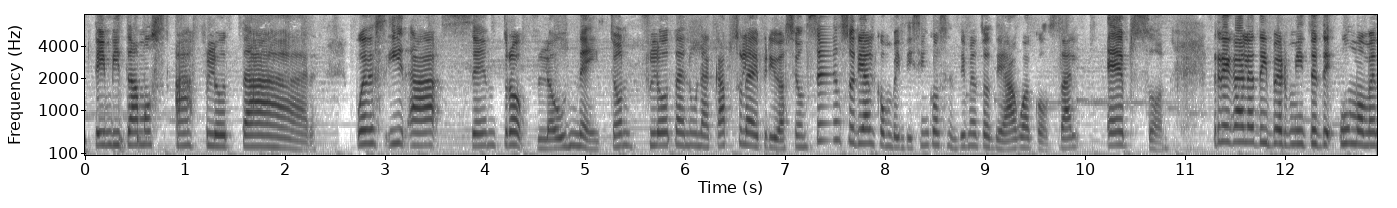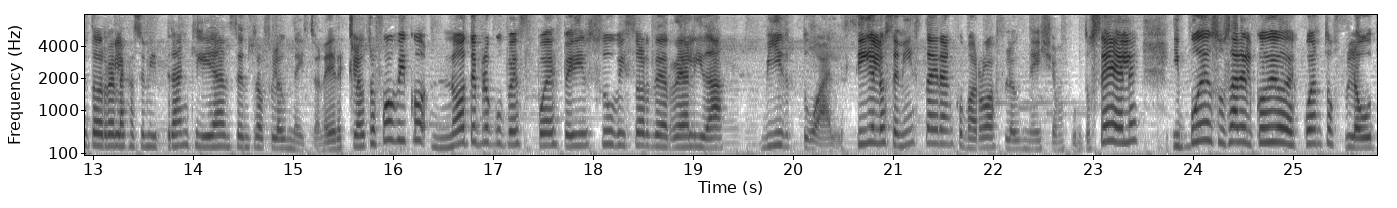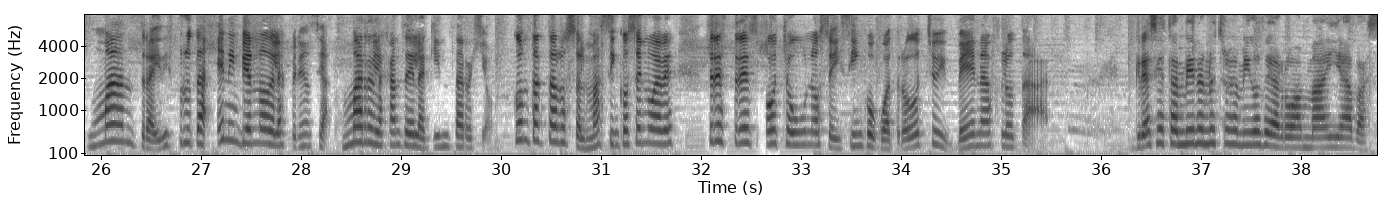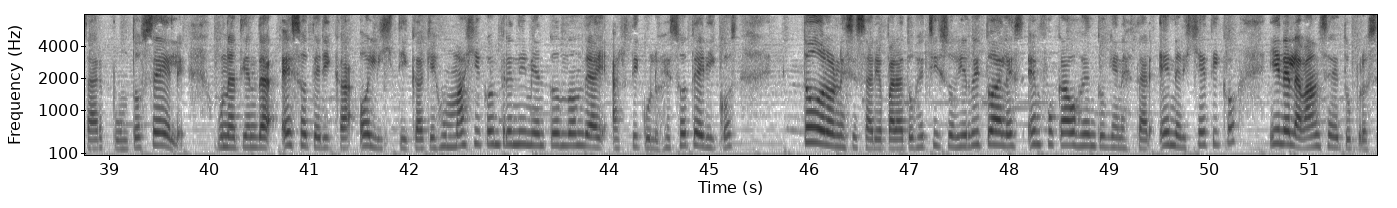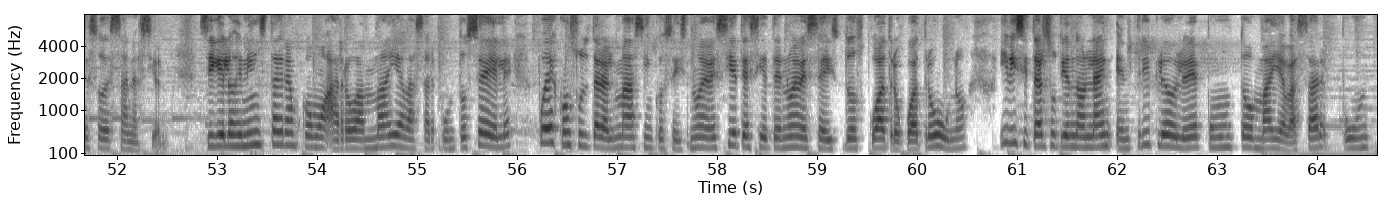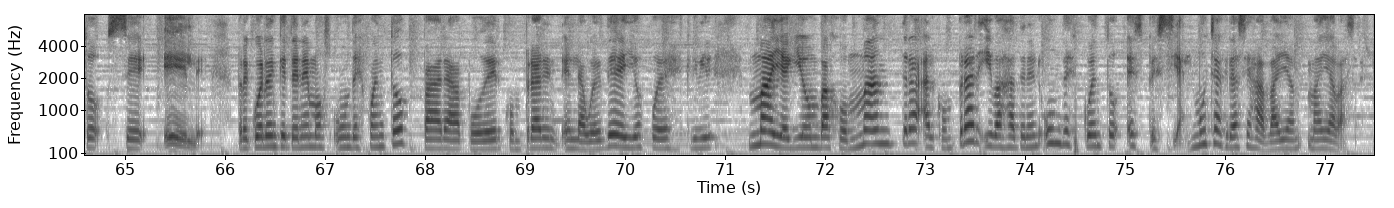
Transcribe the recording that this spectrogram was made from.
Te invitamos a flotar. Puedes ir a Centro Float Nation. Flota en una cápsula de privación sensorial con 25 centímetros de agua con sal Epson. Regálate y permítete un momento de relajación y tranquilidad en Centro Float Nation. ¿Eres claustrofóbico? No te preocupes, puedes pedir su visor de realidad virtual. Síguelos en Instagram como arroba floatnation.cl y puedes usar el código de descuento FloatMantra y disfruta en invierno de la experiencia más relajante de la quinta región. Contáctalos al más 569-3381-6548 y ven a flotar. Gracias también a nuestros amigos de arroba mayabazar.cl, una tienda esotérica holística que es un mágico emprendimiento en donde hay artículos esotéricos todo lo necesario para tus hechizos y rituales enfocados en tu bienestar energético y en el avance de tu proceso de sanación. Síguelos en Instagram como mayabazar.cl, puedes consultar al más 569-7796-2441 y visitar su tienda online en www.mayabazar.cl. Recuerden que tenemos un descuento para poder comprar en, la web de ellos, puedes escribir Maya-mantra al comprar y vas a tener un descuento especial. Muchas gracias a Maya Bazar.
